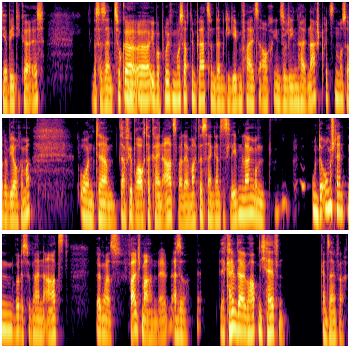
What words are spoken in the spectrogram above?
Diabetiker ist. Dass er seinen Zucker mhm. äh, überprüfen muss auf dem Platz und dann gegebenenfalls auch Insulin halt nachspritzen muss oder wie auch immer. Und ähm, dafür braucht er keinen Arzt, weil er macht das sein ganzes Leben lang und unter Umständen würde sogar ein Arzt irgendwas falsch machen. Äh, also, der kann ihm da überhaupt nicht helfen. Ganz einfach.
